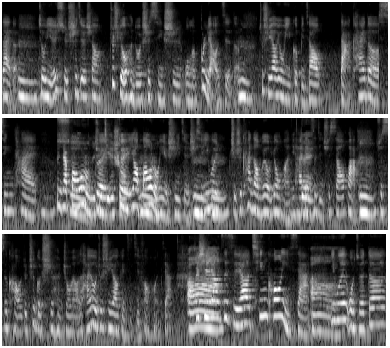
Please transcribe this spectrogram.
在的。嗯，就也许世界上就是有很多事情是我们不了解的。嗯，就是要用一个比较。打开的心态，更加包容的去接受。对，要包容也是一件事情，因为只是看到没有用嘛，你还得自己去消化，嗯，去思考。我觉得这个是很重要的。还有就是要给自己放放假，就是让自己要清空一下。啊，因为我觉得，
